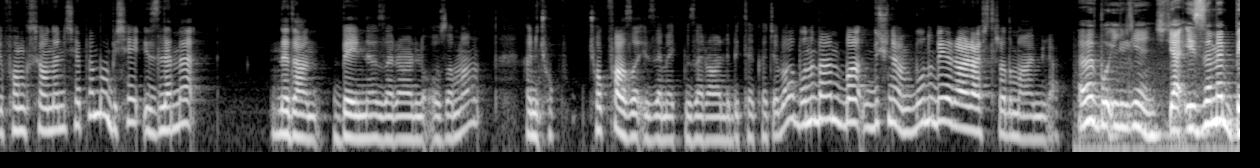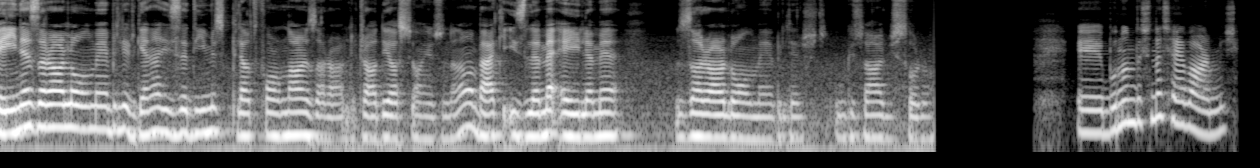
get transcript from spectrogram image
e, fonksiyonlarını şey yapıyor ama bir şey izleme neden beyne zararlı o zaman? Hani çok çok fazla izlemek mi zararlı bir tek acaba? Bunu ben düşünüyorum. Bunu bir ara araştıralım Almira. Evet bu ilginç. Ya izleme beyne zararlı olmayabilir. Genel izlediğimiz platformlar zararlı radyasyon yüzünden ama belki izleme eylemi zararlı olmayabilir. Güzel bir soru. Ee, bunun dışında şey varmış.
